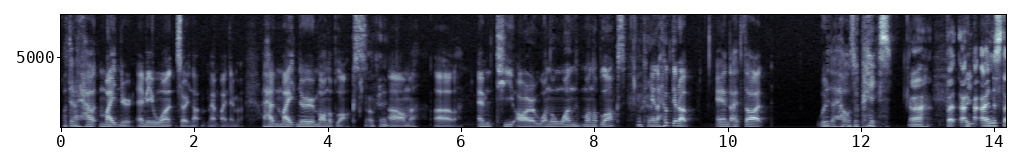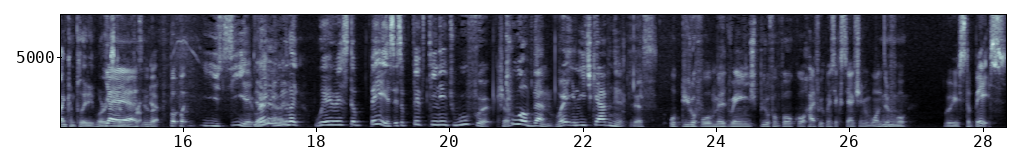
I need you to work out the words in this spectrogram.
what did I have? Meitner MA1. Sorry, not Meitner. I had Meitner monoblocks. Okay. Um, uh, MTR 101 monoblocks. Okay. And I hooked it up, and I thought, where the hell is the bass? Uh, but I, you- I understand completely where it's coming yeah, from. so- Yeah. But but you see it right, yeah, and you're yeah. like, where is the bass? It's a 15 inch woofer, Sure. two of them, right in each cabinet. Yes. Oh, beautiful mid range, beautiful vocal, high frequency extension, wonderful. Mm-hmm. Where is the bass?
